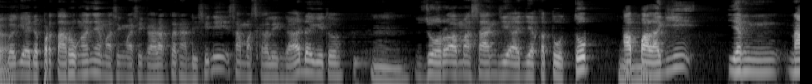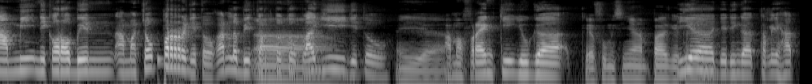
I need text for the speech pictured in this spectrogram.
dibagi-bagi ada pertarungannya masing-masing karakter nah di sini sama sekali nggak ada gitu Mm, Zoro sama Sanji aja ketutup mm. apalagi yang Nami Nico Robin sama Chopper gitu kan lebih tertutup Ah. lagi gitu iya sama Frankie juga kayak fungsinya apa gitu iya ya. jadi nggak terlihat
